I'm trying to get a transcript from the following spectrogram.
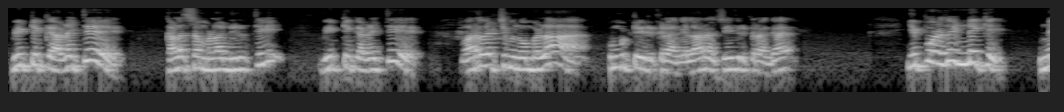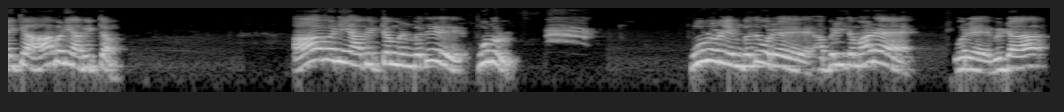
வீட்டுக்கு அழைத்து கலசமெல்லாம் நிறுத்தி வீட்டுக்கு அழைத்து வரலட்சுமி நோம்பெல்லாம் கும்பிட்டு இருக்கிறாங்க எல்லாரும் செய்திருக்கிறாங்க. இப்பொழுது இன்னைக்கு இன்னைக்கு ஆவணி அவிட்டம். ஆவணி அவிட்டம் என்பது பூணூல். பூணூல் என்பது ஒரு அபரிதமான ஒரு விழா.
